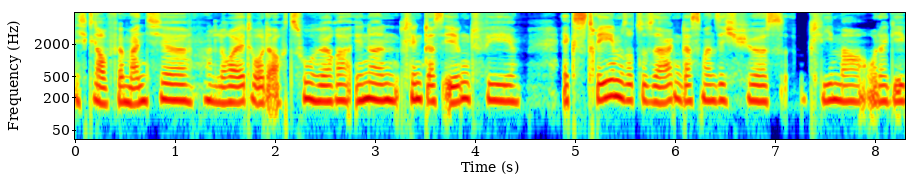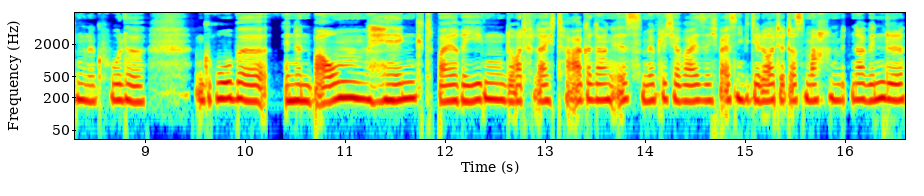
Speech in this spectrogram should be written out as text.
Ich glaube, für manche Leute oder auch ZuhörerInnen klingt das irgendwie extrem sozusagen, dass man sich fürs Klima oder gegen eine Kohlegrube in einen Baum hängt bei Regen, dort vielleicht tagelang ist, möglicherweise, ich weiß nicht, wie die Leute das machen, mit einer Windel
